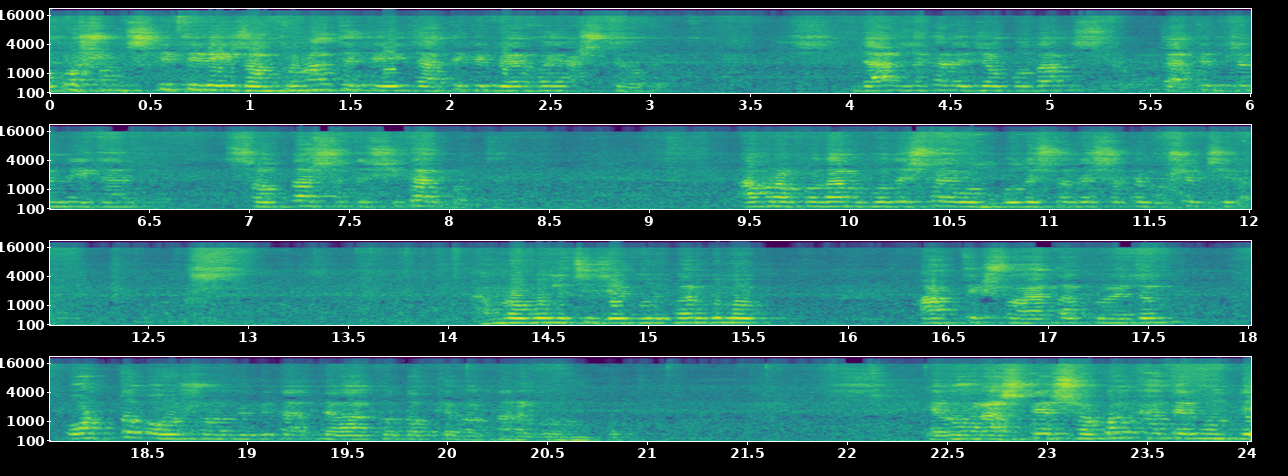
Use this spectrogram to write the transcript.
অপসংস্কৃতির এই যন্ত্রণা থেকে এই জাতিকে বের হয়ে আসতে হবে। যার যেখানে যে অবদান জাতির জন্য এটা শ্রদ্ধার সাথে স্বীকার করতে। আমরা প্রধান উপদেষ্টা এবং উপদেষ্টাদের সাথে বসেছিলাম। আমরা বলেছি যে পরিবারগুলো আর্থিক সহায়তা প্রয়োজন অর্থবহ সহযোগিতা দেওয়ার পদক্ষেপ আপনারা গ্রহণ করুন। এবং রাষ্ট্রের সকল খাতের মধ্যে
